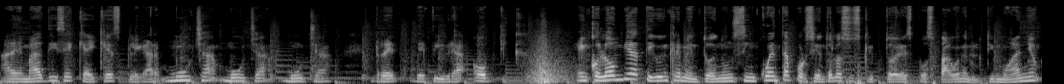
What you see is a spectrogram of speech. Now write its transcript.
Además dice que hay que desplegar mucha, mucha, mucha red de fibra óptica. En Colombia, Tigo incrementó en un 50% los suscriptores postpago en el último año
